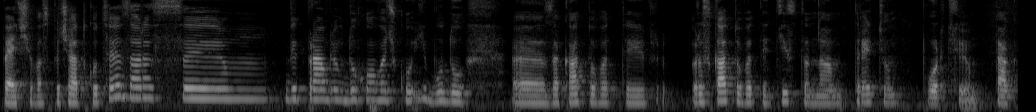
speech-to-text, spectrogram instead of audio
печива. Спочатку це зараз е, відправлю в духовочку і буду е, закатувати, розкатувати тісто на третю порцію. Так.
